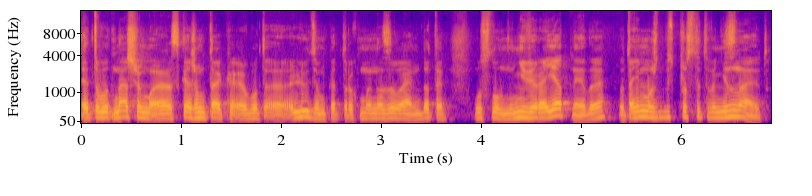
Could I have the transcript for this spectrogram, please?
это вот нашим, э, скажем так, э, вот людям, которых мы называем, да, так условно невероятные, да, вот они, может быть, просто этого не знают.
